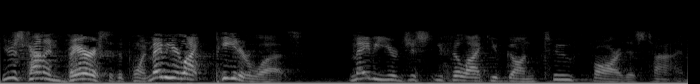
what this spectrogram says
you're just kind of embarrassed at the point. Maybe you're like Peter was. Maybe you're just you feel like you've gone too far this time.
